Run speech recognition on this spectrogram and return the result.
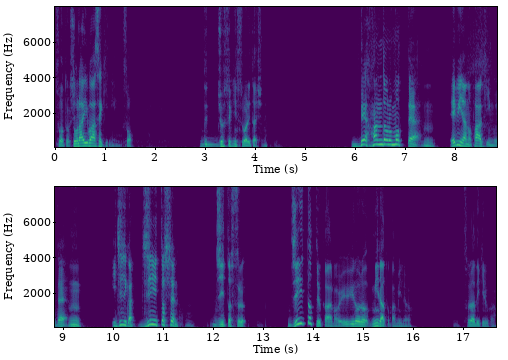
座ってほしい。ドライバー席に。そう。で助手席に座りたいしね。でハンドル持ってうん。海老名のパーキングでうん。1時間じーっとしてんの。じーっとする。じーっとっていうかあのいいろいろミラーとか見るよそれはできるか。ら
